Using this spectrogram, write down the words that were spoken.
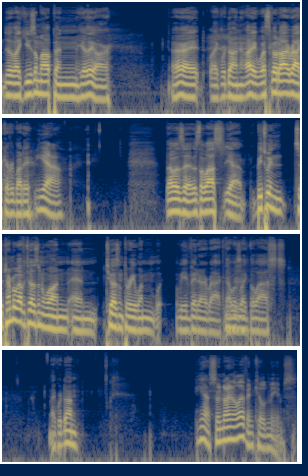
they're like use them up and here they are. All right like we're done. All right let's go to Iraq everybody. Yeah. That was it. It was the last yeah. Between September 11 2001 and 2003 when we invaded Iraq that was Mhm. like the last like we're done yeah so 9-11 killed memes.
